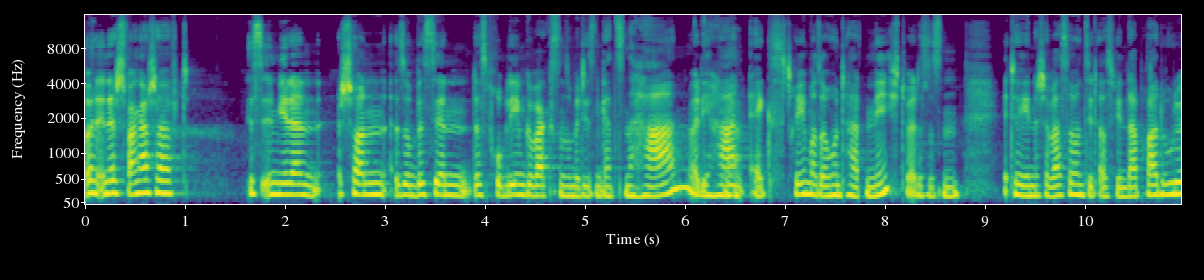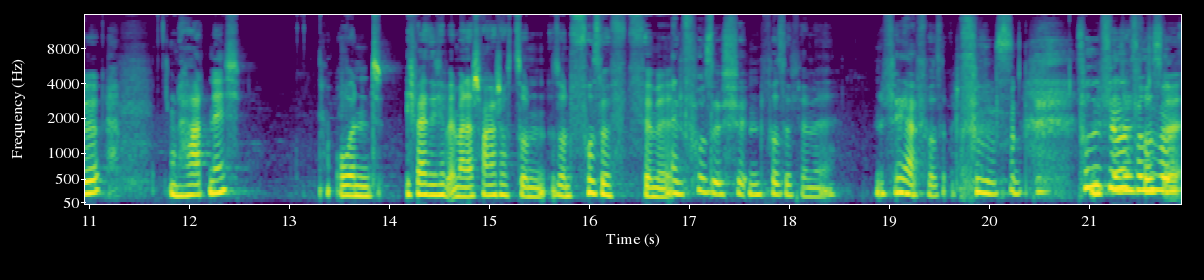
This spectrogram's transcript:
Und in der Schwangerschaft ist in mir dann schon so ein bisschen das Problem gewachsen, so mit diesen ganzen Haaren, weil die Haaren extrem, unser Hund hat nicht, weil das ist ein italienischer Wasserhund, sieht aus wie ein Labradudel und hart nicht. Und ich weiß nicht, ich habe in meiner Schwangerschaft so ein, so ein Fusselfimmel. Ein Fusselfilm. Ein Fusselfimmel. Ein Ja. Fimmelfussel. Fusselfilm. Ein Fusselfilm. Fusselfussel.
